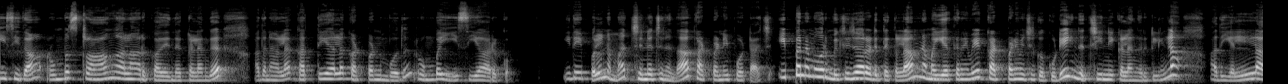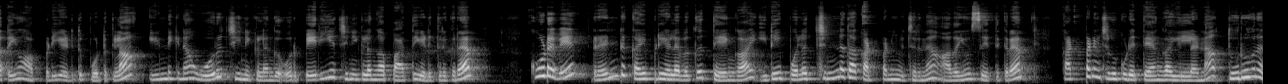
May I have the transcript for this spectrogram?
ஈஸி தான். ரொம்ப ஸ்ட்ராங்காலாம் இருக்காது இந்த கிழங்கு. அதனால் கத்தியால் கட் பண்ணும்போது ரொம்ப ஈஸியாக இருக்கும். இதே போல் நம்ம சின்ன சின்னதாக கட் பண்ணி போட்டாச்சு. இப்போ நம்ம ஒரு மிக்சி ஜார் எடுத்துக்கலாம். நம்ம ஏற்கனவே கட் பண்ணி வச்சுருக்கக்கூடிய இந்த சீனி கிழங்கு இருக்கு இல்லைங்களா? அது எல்லாத்தையும் அப்படியே எடுத்து போட்டுக்கலாம். இன்றைக்கி நான் ஒரு சீனி கிழங்கு ஒரு பெரிய சீனி கிழங்காக பார்த்து எடுத்துருக்கிறேன். கூடவே ரெண்டு கைப்பிடி அளவுக்கு தேங்காய் இதே போல் சின்னதாக கட் பண்ணி வச்சுருந்தேன். அதையும் சேர்த்துக்கிறேன். கட் பண்ணி வச்சுக்கக்கூடிய தேங்காய் இல்லைன்னா துருவின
